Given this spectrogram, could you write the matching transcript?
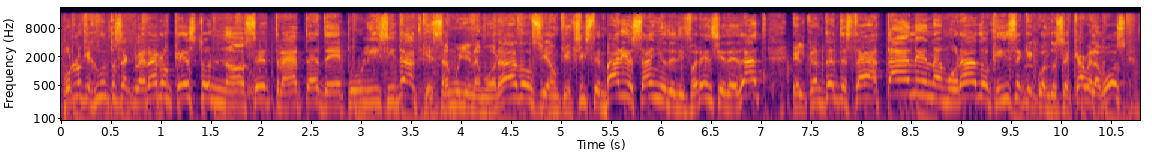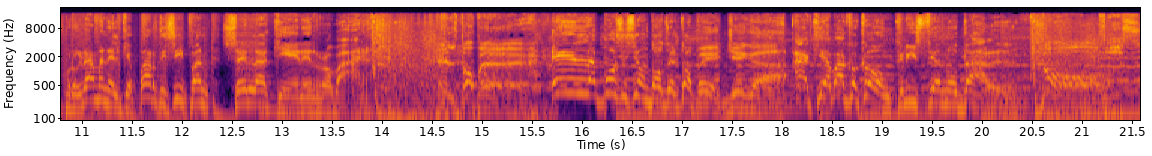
Por lo que juntos aclararon que esto no se trata de publicidad, que están muy enamorados y aunque existen varios años de diferencia de edad, el cantante está tan enamorado que dice que cuando se acabe la voz, programa en el que participan, se la quiere robar. El tope. En la posición 2 del tope llega aquí abajo con Cristian Odal. Dos.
